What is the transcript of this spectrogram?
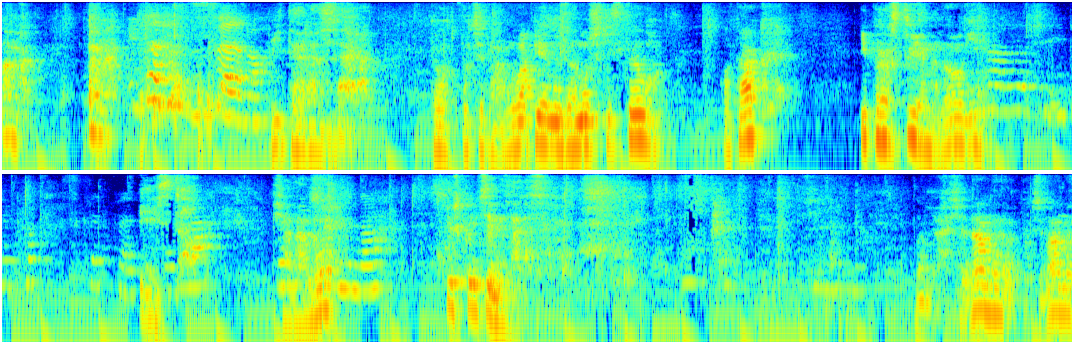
Mam! Mam! I teraz zero. I teraz zero. To odpoczywamy. Łapiemy za nóżki z tyłu. O tak. I prostujemy nogi. I. Dobra? Siadamy. No. Już kończymy zaraz. Dobra, siadamy, odpoczywamy.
